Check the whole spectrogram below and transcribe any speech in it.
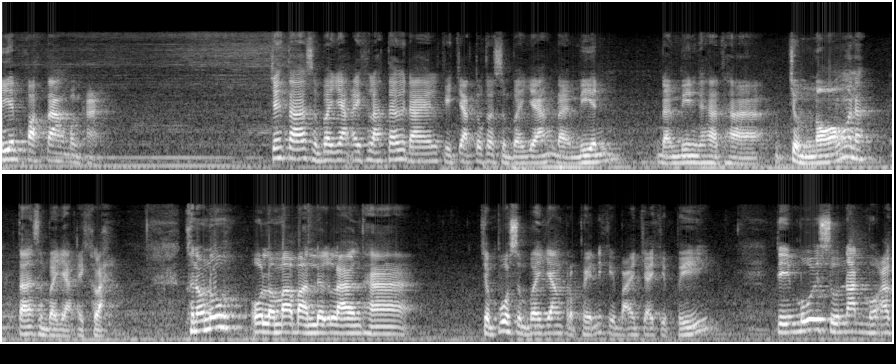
មានផោះតាំងបង្ហាញ ចឹងតើសម្បត្តិយ៉ាងអីខ្លះទៅដែលគេចាត់ទុកថាសម្បត្តិយ៉ាងដែលមានដែលមានគេហៅថាចំណងណាតើសម្បត្តិយ៉ាងអីខ្លះក្នុងនោះអ៊ុលម៉ាបានលើកឡើងថាចំពោះសម្បត្តិយ៉ាងប្រភេទនេះគេបែងចែកជាពីរទី1ស៊ូណាត់មូអា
